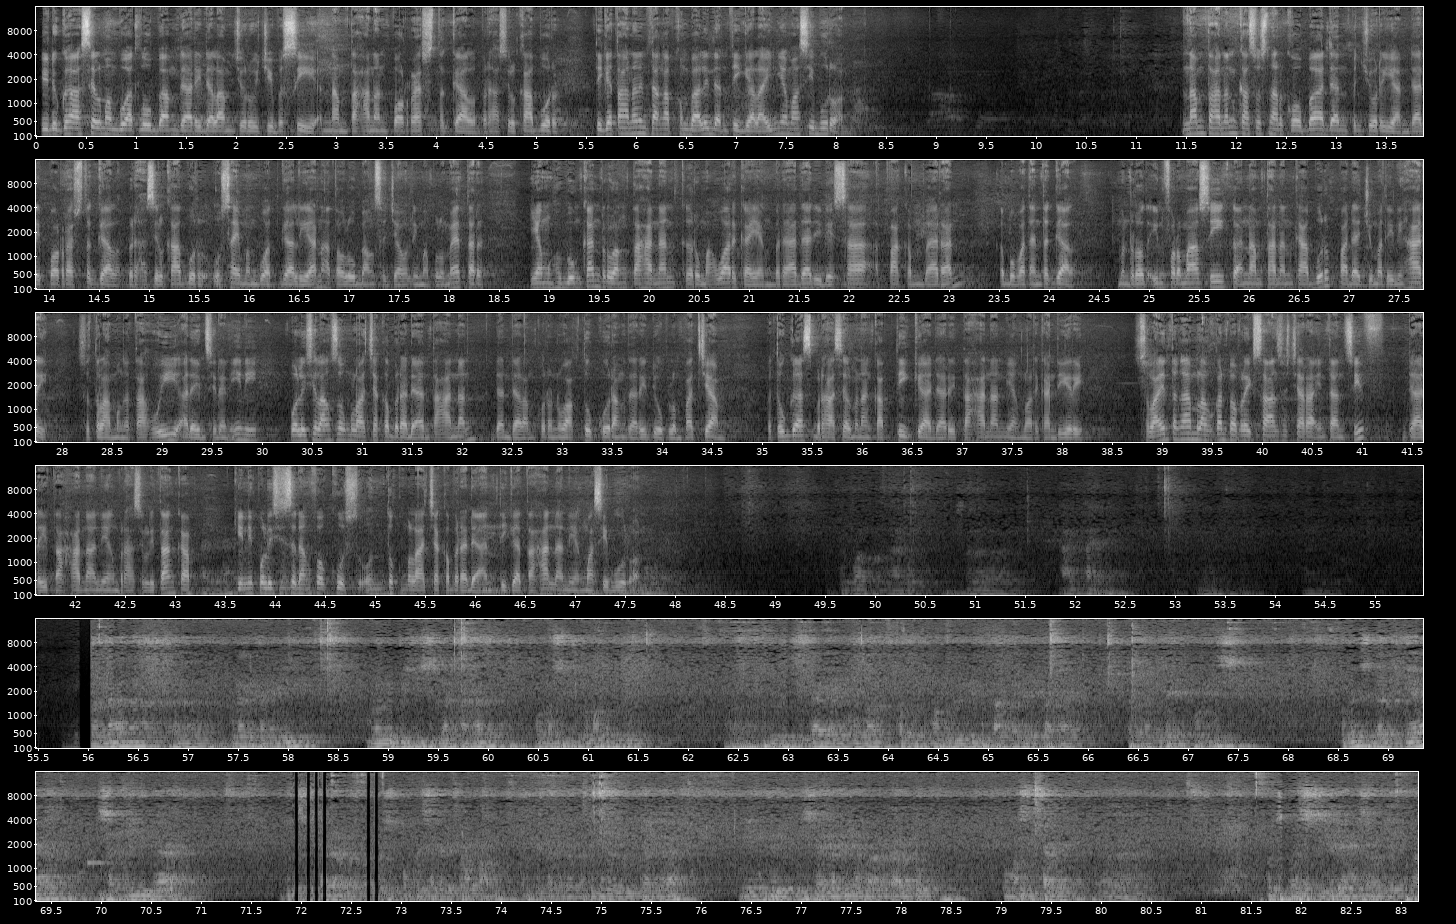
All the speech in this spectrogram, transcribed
Diduga hasil membuat lubang dari dalam jeruji besi, enam tahanan Polres Tegal berhasil kabur. Tiga tahanan ditangkap kembali dan tiga lainnya masih buron. Enam tahanan kasus narkoba dan pencurian dari Polres Tegal berhasil kabur usai membuat galian atau lubang sejauh 50 meter yang menghubungkan ruang tahanan ke rumah warga yang berada di Desa Pakembaran, Kabupaten Tegal. Menurut informasi, keenam tahanan kabur pada Jumat ini hari. Setelah mengetahui ada insiden ini, polisi langsung melacak keberadaan tahanan dan dalam kurun waktu kurang dari 24 jam, petugas berhasil menangkap tiga dari tahanan yang melarikan diri. Selain tengah melakukan pemeriksaan secara intensif dari tahanan yang berhasil ditangkap, kini polisi sedang fokus untuk melacak keberadaan tiga tahanan yang masih buron. Karena melarikan ini melalui bisnis sebelah kanan oh, memasuki rumah penduduk. Uh, kita yang memang kalau rumah penduduk ini tetangga daripada teman kita yang polis. Kemudian selanjutnya saat ini juga kita dalam proses pemeriksaan dari propam kita dengan perlindungan lembaga ini ini sekali lagi yang rangka untuk memastikan eh, petugas kita yang sedang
